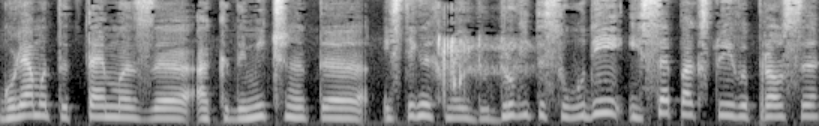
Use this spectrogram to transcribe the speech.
голямата тема за академичната и стигнахме и до другите свободи и все пак стои въпроса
